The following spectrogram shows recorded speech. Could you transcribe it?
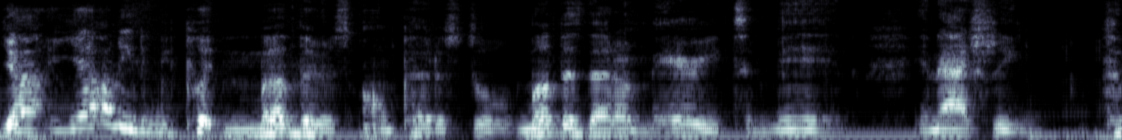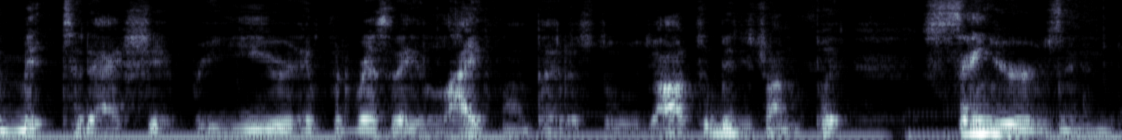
Y'all y'all need to be putting mothers on pedestal. Mothers that are married to men and actually commit to that shit for years and for the rest of their life on pedestals. Y'all too busy trying to put singers and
